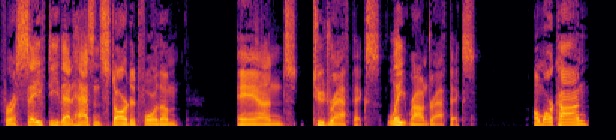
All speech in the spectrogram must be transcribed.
for a safety that hasn't started for them and two draft picks, late round draft picks. Omar Khan,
